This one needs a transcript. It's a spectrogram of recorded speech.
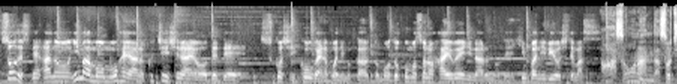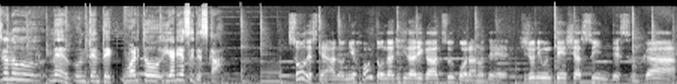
そうですね、あの今もうもはやあのクチン市内を出て、少し郊外の方に向かうと、もうどこもそのハイウェイになるので、頻繁に利用してます。あそうなんだ。そちらのね運転って割とやりやすいですか？そうですね、あの日本と同じ左側通行なので、非常に運転しやすいんですが、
